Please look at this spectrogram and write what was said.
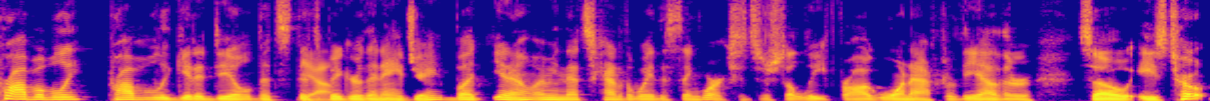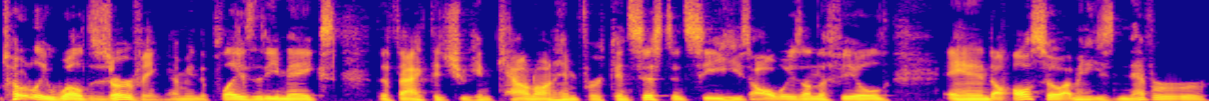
probably probably get a deal that's that's yeah. bigger than AJ. But you know, I mean, that's kind of the way this thing works. It's just a leapfrog one after the other. So he's to- totally well deserving. I mean, the plays that he makes, the fact that you can count on him for consistency, he's always on the field, and also, I mean, he's never,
